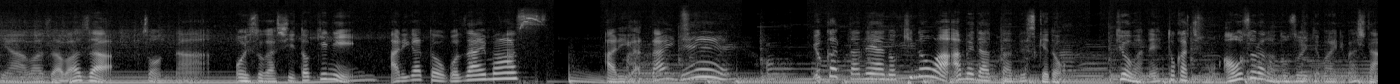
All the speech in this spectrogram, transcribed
いやわざわざそんなお忙しい時にありがとうございます。ありがたいね。よかったね。あの昨日は雨だったんですけど今日はね十勝も青空が覗いてまいりました。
